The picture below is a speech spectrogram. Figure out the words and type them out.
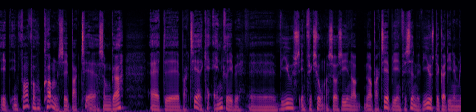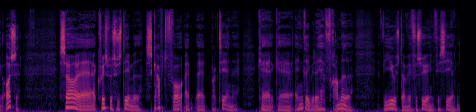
et, en form for hukommelse i bakterier, som gør, at øh, bakterier kan angribe øh, virusinfektioner, så at sige. Når, når bakterier bliver inficeret med virus, det gør de nemlig også, så øh, er CRISPR-systemet skabt for, at, at bakterierne kan, kan angribe det her fremmede virus, der vil forsøge at inficere den.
